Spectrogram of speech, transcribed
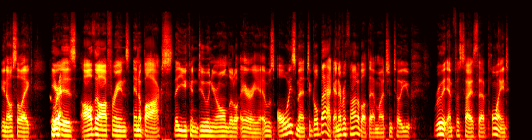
You know, so like here Correct. is all the offerings in a box that you can do in your own little area. It was always meant to go back. I never thought about that much until you really emphasized that point.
